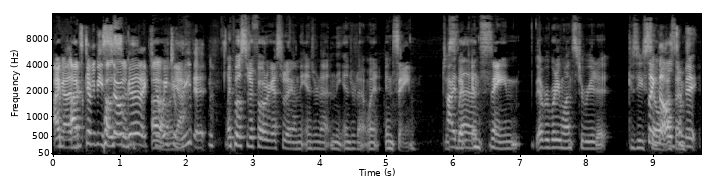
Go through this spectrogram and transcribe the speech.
I, God, I it's gonna be so good. I can't oh, wait to yeah. read it. I posted a photo yesterday on the internet, and the internet went insane. Just I like bet. insane. Everybody wants to read it because he's It's like the awesome. ultimate.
